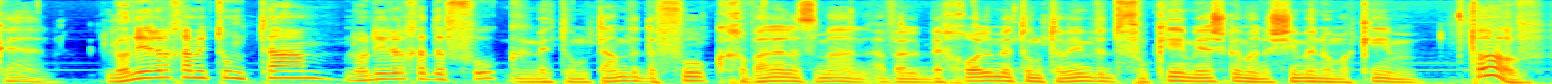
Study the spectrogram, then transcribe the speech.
כן. לא נראה לך מטומטם? לא נראה לך דפוק? מטומטם ודפוק, חבל על הזמן, אבל בכל מטומטמים ודפוקים יש גם אנשים מנומקים. טוב.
